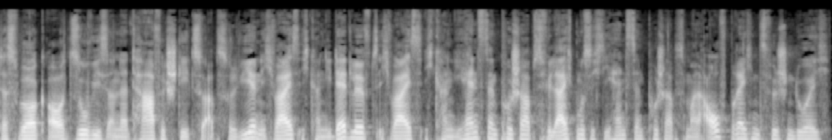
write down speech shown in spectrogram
das Workout so wie es an der Tafel steht zu absolvieren. Ich weiß, ich kann die Deadlifts, ich weiß, ich kann die Handstand-Push-Ups, vielleicht muss ich die Handstand-Push-Ups mal aufbrechen zwischendurch.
